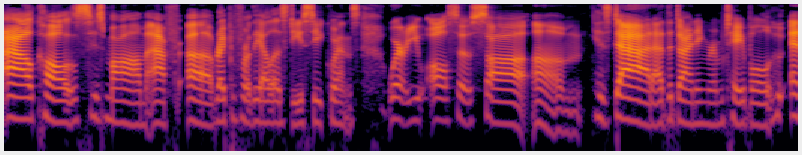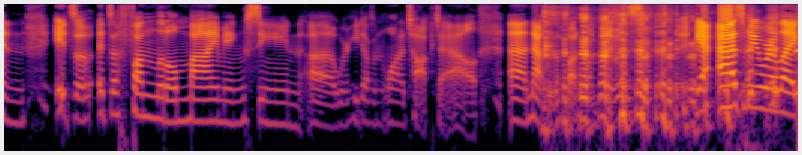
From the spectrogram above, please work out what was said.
al calls his mom af- uh, right before the lsd sequence where you also saw um, his dad at the dining room table who, and it's a it's a fun little miming scene uh, where he doesn't want to talk to al. And that was a fun one but it was yeah as we were like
